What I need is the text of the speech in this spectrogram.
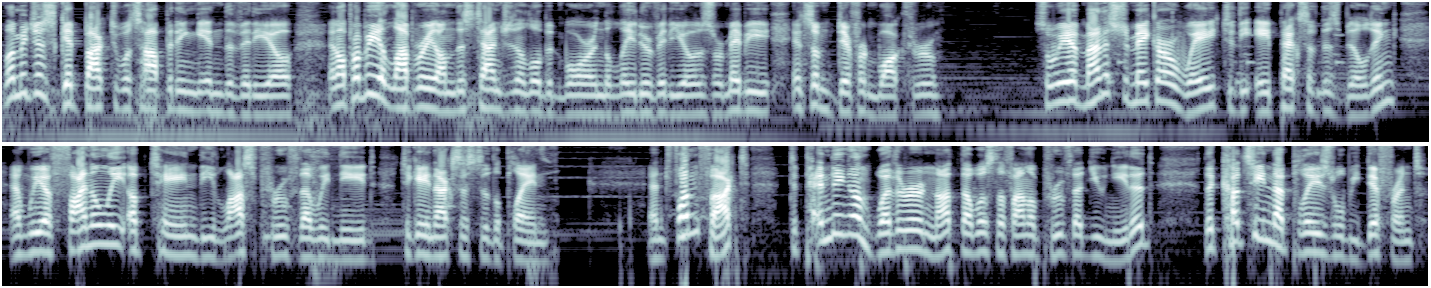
Let me just get back to what's happening in the video, and I'll probably elaborate on this tangent a little bit more in the later videos, or maybe in some different walkthrough. So we have managed to make our way to the apex of this building, and we have finally obtained the last proof that we need to gain access to the plane. And fun fact, depending on whether or not that was the final proof that you needed, the cutscene that plays will be different.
